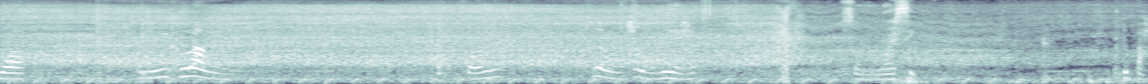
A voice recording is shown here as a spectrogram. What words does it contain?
หมวกอันนี้เครื่องสองเครื่องเท่าไหร่นี่แหละครับสองร้อยสิบหรือเปล่า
